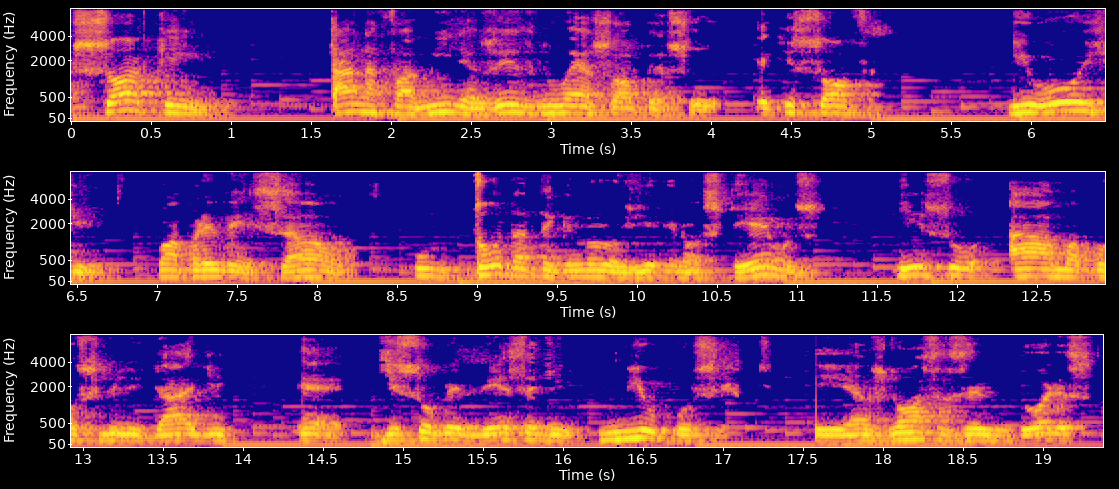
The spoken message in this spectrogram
Só quem está na família, às vezes, não é só a pessoa, é que sofre. E hoje, com a prevenção, com toda a tecnologia que nós temos, isso há uma possibilidade é, de sobrevivência de mil por cento. E as nossas servidoras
